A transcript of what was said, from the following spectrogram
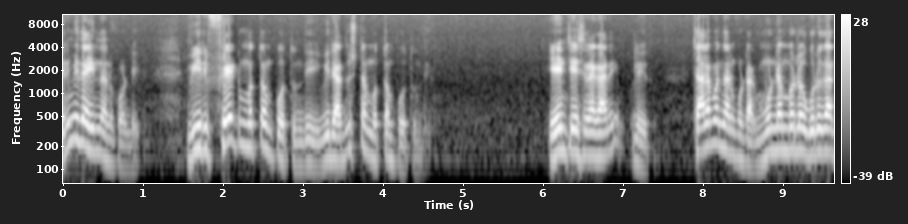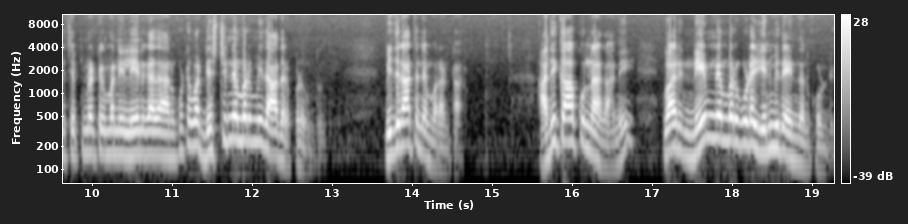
ఎనిమిది అయింది అనుకోండి వీరి ఫేట్ మొత్తం పోతుంది వీరి అదృష్టం మొత్తం పోతుంది. ఏం చేసినా కానీ లేదు. చాలామంది అనుకుంటారు మూడు నెంబర్లో గురుగారు చెప్పినట్టుగా మరి నేను లేను కదా అనుకుంటే వాడు డెస్టిన్ నెంబర్ మీద ఆధారపడి ఉంటుంది. విధిరాత నెంబర్ అంటారు. అది కాకున్నా కానీ వారి నేమ్ నెంబర్ కూడా ఎనిమిది అయింది అనుకోండి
